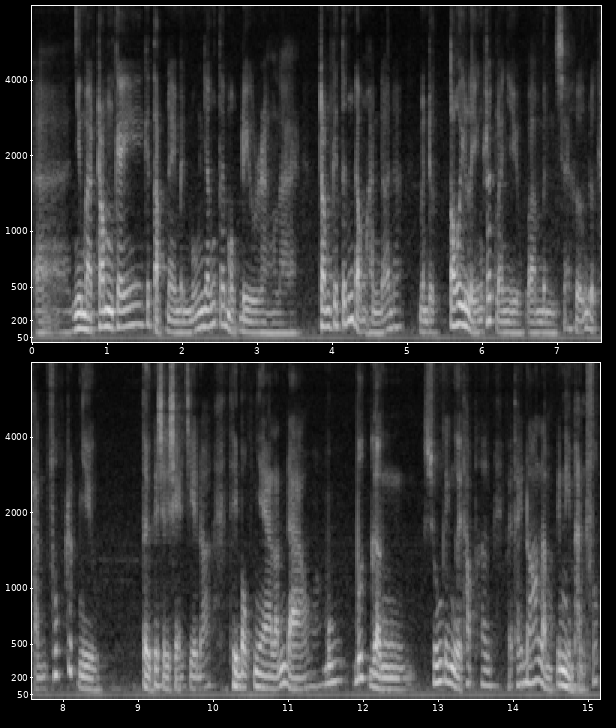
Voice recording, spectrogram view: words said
À, nhưng mà trong cái cái tập này mình muốn nhấn tới một điều rằng là trong cái tính đồng hành đó đó mình được tôi luyện rất là nhiều và mình sẽ hưởng được hạnh phúc rất nhiều từ cái sự sẻ chia đó thì một nhà lãnh đạo muốn bước gần xuống cái người thấp hơn phải thấy đó là một cái niềm hạnh phúc.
